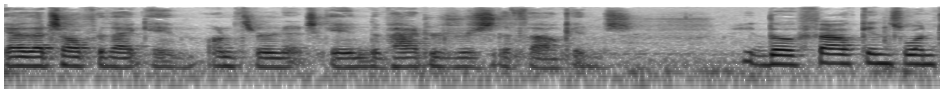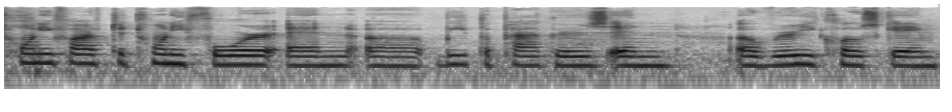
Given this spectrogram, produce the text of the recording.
Yeah, that's all for that game. On to our next game, the Packers versus the Falcons. The Falcons won 25 to 24 and uh, beat the Packers in a very close game.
